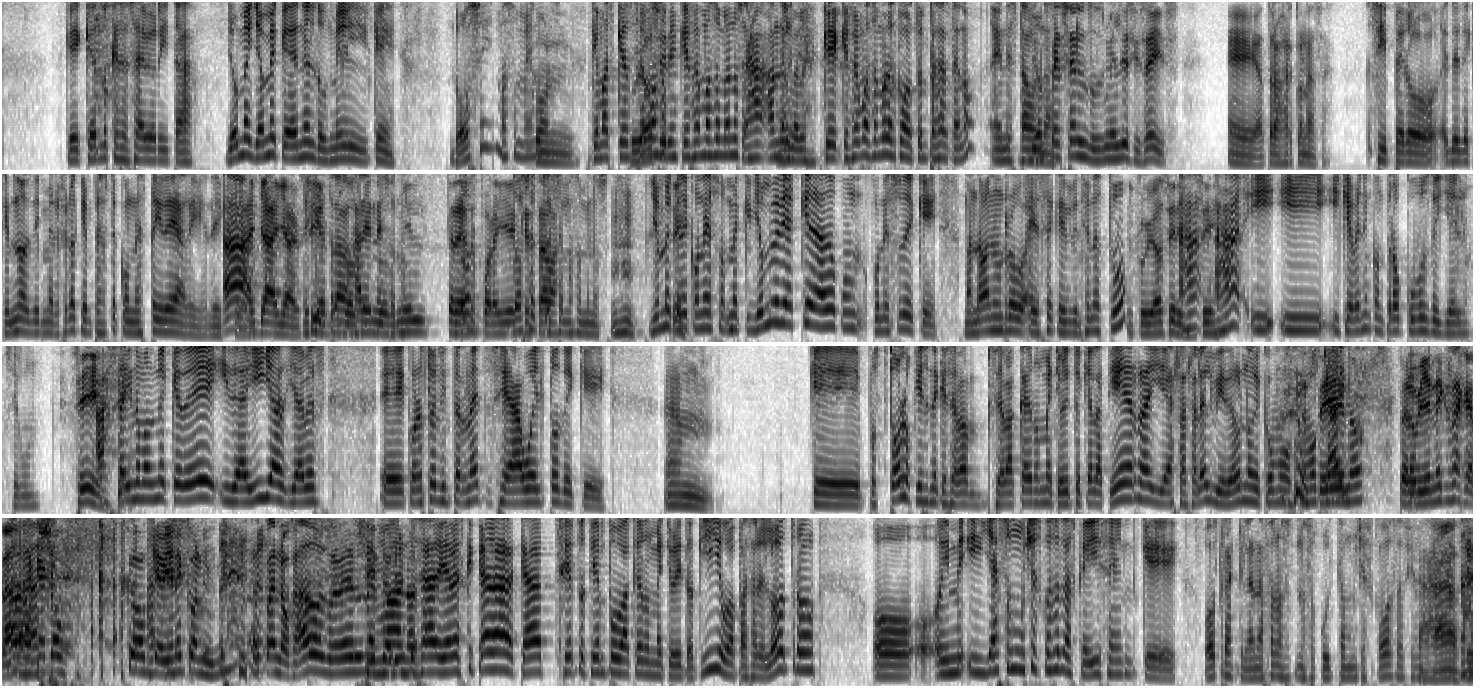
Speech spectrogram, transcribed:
¿Qué, qué es lo que se sabe ahorita? Yo me, yo me quedé en el 2000, ¿qué? 12 más o menos. Con ¿Qué más? ¿Qué fue, más, ¿Qué fue más o menos? Ajá, ándale. ¿Qué, fue más o menos cuando tú empezaste, ¿no? En esta onda. Yo empecé en el 2016 eh, a trabajar con NASA. Sí, pero desde que... No, me refiero a que empezaste con esta idea de... de ah, ya, ya. De sí, trabajar en eso, 2013 por ahí 12, que estaba. 13 más o menos. Yo me quedé con eso. Me, yo me había quedado con, con eso de que mandaban un robot... Ese que mencionas tú. El Curiosity, ajá, sí. Ajá. Y, y, y que habían encontrado cubos de hielo, según. Sí, Hasta ahí nomás me quedé y de ahí ya, ya ves eh, con esto del internet se ha vuelto de que... Em, que pues todo lo que dicen de que se va, se va a caer un meteorito aquí a la Tierra y hasta sale el video, ¿no? De cómo, cómo sí, ¿no? Pero viene exagerado, acá como, que viene con... Hasta enojado se ve el sí, o sea, ya ves que cada, cada cierto tiempo va a caer un meteorito aquí o va a pasar el otro. O, y, ya son muchas cosas las que dicen que otra que la NASA nos, oculta muchas cosas. Y Ajá, sí.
